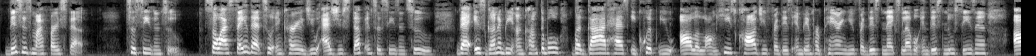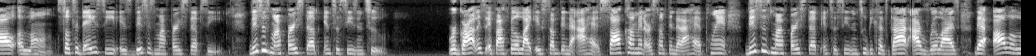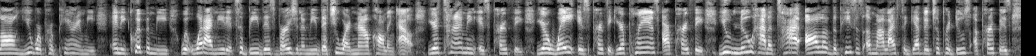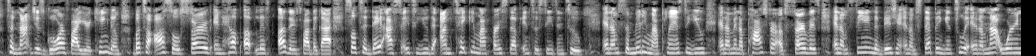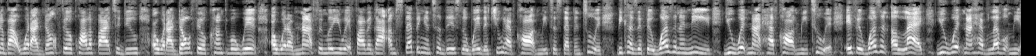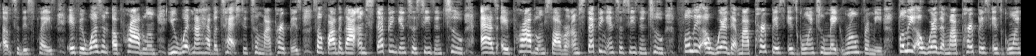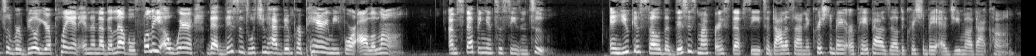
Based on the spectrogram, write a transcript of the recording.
This is my first step to season two. So I say that to encourage you as you step into season two that it's going to be uncomfortable, but God has equipped you all along. He's called you for this and been preparing you for this next level in this new season all along. So today's seed is this is my first step seed. This is my first step into season two. Regardless if I feel like it's something that I had saw coming or something that I had planned. This is my first step into season two because God, I realized that all along you were preparing me and equipping me with what I needed to be this version of me that you are now calling out. Your timing is perfect. Your way is perfect. Your plans are perfect. You knew how to tie all of the pieces of my life together to produce a purpose to not just glorify your kingdom, but to also serve and help uplift others, Father God. So today I say to you that I'm taking my first step into season two and I'm submitting my plans to you and I'm in a posture of service and I'm seeing the vision and I'm stepping into it and I'm not worrying about what I don't feel qualified to do or what I don't feel comfortable with or what I'm not familiar with, Father God. I'm stepping into this the way that you have called me to step into it because if it wasn't a need, you would not have called me to it. If it wasn't a lack, you would not have leveled me up to this place. If it wasn't a problem, you would not have attached it to my purpose. So, Father God, I'm stepping into season two as a problem solver. I'm stepping into season two fully aware that my purpose is going to make room for me, fully aware that my purpose is going to reveal your plan in another level, fully aware that this is what you have been preparing me for all along. I'm stepping into season two. And you can sow the This Is My First Step seed to dollar sign the Christian Bae or PayPal Zelda Christian Bae at gmail.com.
